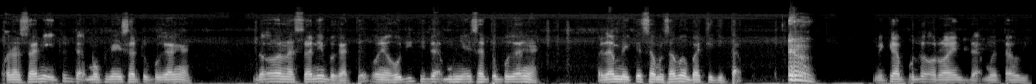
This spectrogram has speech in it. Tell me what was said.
orang Nasrani itu tidak mempunyai satu pegangan. Dan orang Nasrani berkata, orang Yahudi tidak mempunyai satu pegangan. Padahal mereka sama-sama baca kitab. mereka pula orang yang tidak mengetahui.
